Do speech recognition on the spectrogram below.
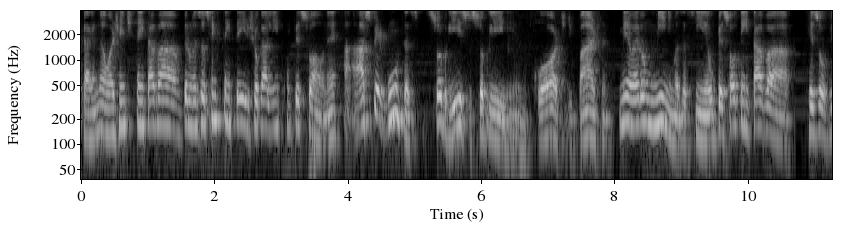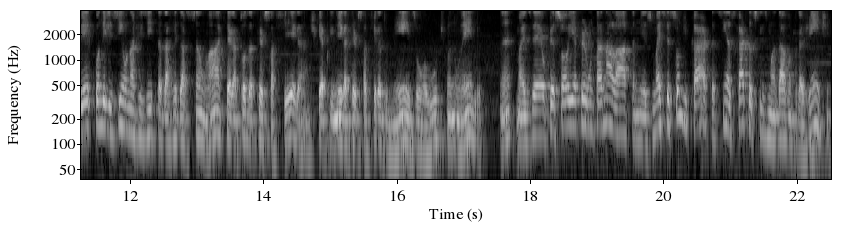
Cara, não, a gente tentava, pelo menos eu sempre tentei jogar limpo com o pessoal, né? As perguntas sobre isso, sobre corte de página, meu, eram mínimas, assim. O pessoal tentava resolver quando eles iam na visita da redação lá, que era toda terça-feira, acho que é a primeira terça-feira do mês ou a última, não lembro né? Mas é, o pessoal ia perguntar na lata mesmo. Mas sessão de cartas, assim, as cartas que eles mandavam pra gente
